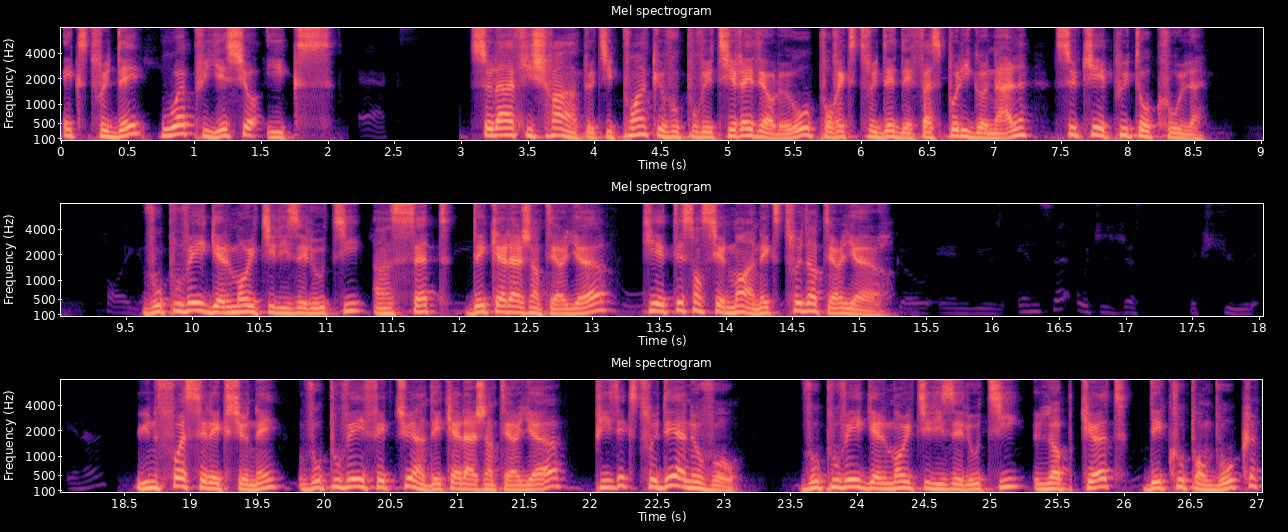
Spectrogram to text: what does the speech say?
Extruder ou appuyer sur X. Cela affichera un petit point que vous pouvez tirer vers le haut pour extruder des faces polygonales, ce qui est plutôt cool. Vous pouvez également utiliser l'outil Inset Décalage intérieur, qui est essentiellement un extrude intérieur. Une fois sélectionné, vous pouvez effectuer un décalage intérieur, puis extruder à nouveau. Vous pouvez également utiliser l'outil Lob Cut, découpe en boucle,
